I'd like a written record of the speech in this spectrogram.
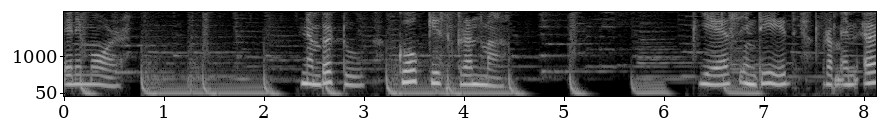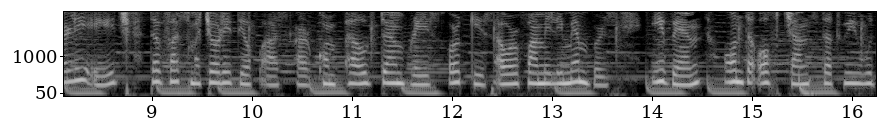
anymore. Number 2. Go kiss grandma. Yes, indeed, from an early age, the vast majority of us are compelled to embrace or kiss our family members, even on the off chance that we would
